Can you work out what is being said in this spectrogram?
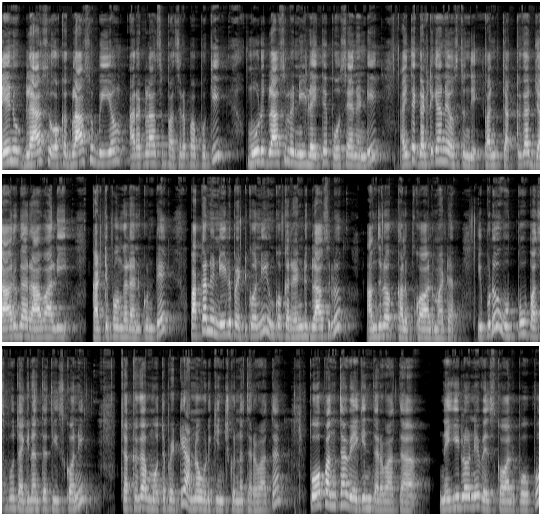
నేను గ్లాసు ఒక గ్లాసు బియ్యం అర గ్లాసు పెసరపప్పుకి మూడు గ్లాసుల నీళ్ళు అయితే పోసానండి. అయితే గట్టిగానే వస్తుంది. కానీ చక్కగా జారుగా రావాలి. కట్టి పొంగల్ అనుకుంటే పక్కన నీళ్ళు పెట్టుకొని ఇంకొక రెండు గ్లాసులు అందులో కలుపుకోవాలన్నమాట. ఇప్పుడు ఉప్పు పసుపు తగినంత తీసుకొని చక్కగా మూత పెట్టి అన్నం ఉడికించుకున్న తర్వాత పోపు అంతా వేగిన తర్వాత నెయ్యిలోనే వేసుకోవాలి పోపు.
